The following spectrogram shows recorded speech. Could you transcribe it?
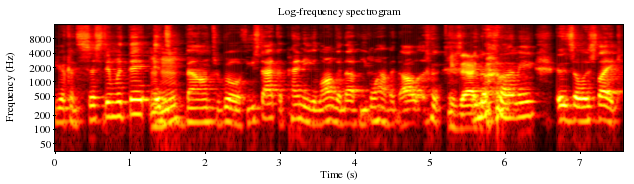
you're consistent with it, it's Mhm. bound to grow. If you stack a penny long enough, you're gonna have a dollar. Exactly. you know what I mean? And so it's like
